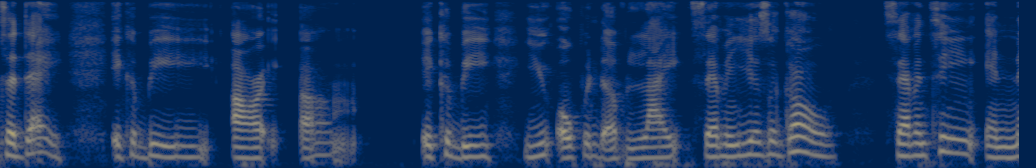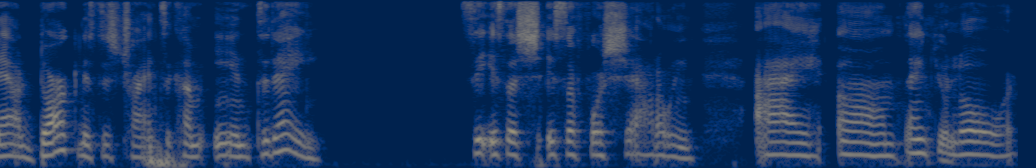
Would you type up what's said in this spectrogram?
today. It could be our um it could be you opened up light seven years ago, 17, and now darkness is trying to come in today. See, it's a it's a foreshadowing. I um thank you, Lord.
